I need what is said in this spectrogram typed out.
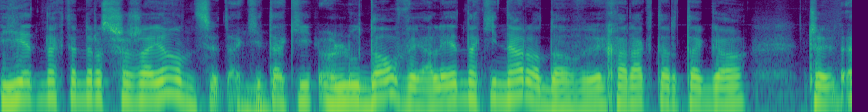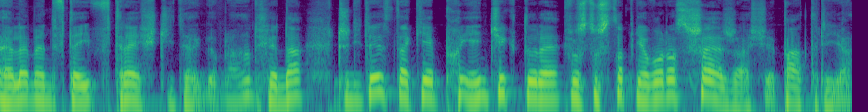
jednak ten rozszerzający, taki, mhm. taki ludowy, ale jednak i narodowy charakter tego, czy element w tej w treści tego, prawda? To się da, czyli to jest takie pojęcie, które po prostu stopniowo rozszerza się, patria.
